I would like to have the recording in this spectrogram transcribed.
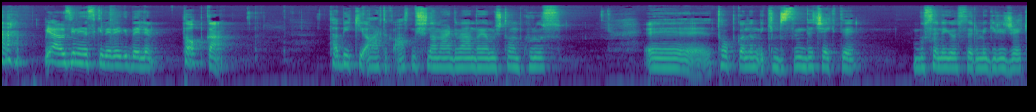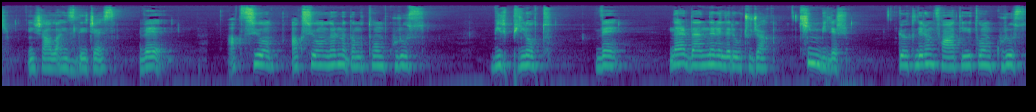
biraz yine eskilere gidelim. Top Gun. Tabii ki artık 60'ına merdiven dayamış Tom Cruise. Ee, Top Gun'ın ikincisini de çekti. Bu sene gösterime girecek. İnşallah izleyeceğiz. Ve aksiyon, aksiyonların adamı Tom Cruise. Bir pilot ve nereden nerelere uçacak kim bilir. Göklerin Fatihi Tom Cruise.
